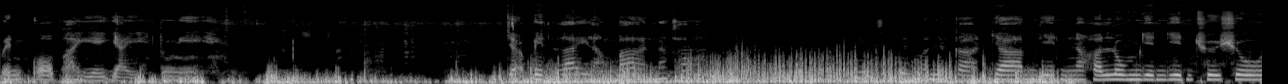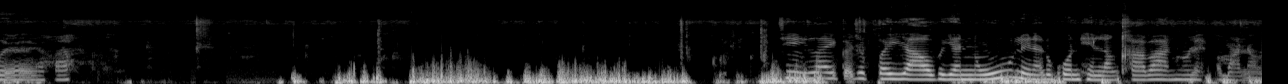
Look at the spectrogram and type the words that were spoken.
เป็นกอไผ่ใหญ่ ๆ ตรงนี้ จะเป็นไร่หลังบ้านนะคะนี่จะเป็นบรรยากาศยามเย็นนะคะ ลมเย็นๆโชยๆเลยนะคะที่ไร่ก็จะไปยาวไปยันนู้นเลยนะทุกคนเห็นหลังคาบ้านนู้นเลยประมาณนั้น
